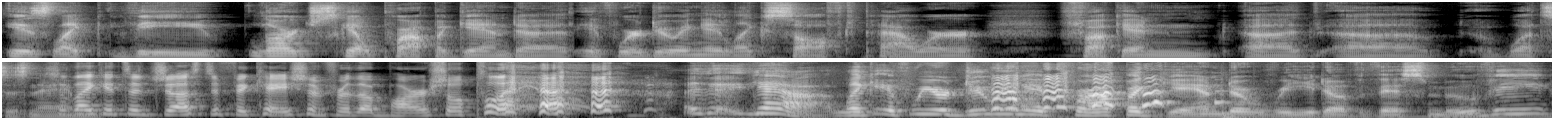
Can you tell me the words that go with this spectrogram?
is like the large scale propaganda if we're doing a like soft power fucking uh uh what's his name So like it's a justification for the Marshall Plan. Uh, yeah like if we are doing a propaganda read of this movie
